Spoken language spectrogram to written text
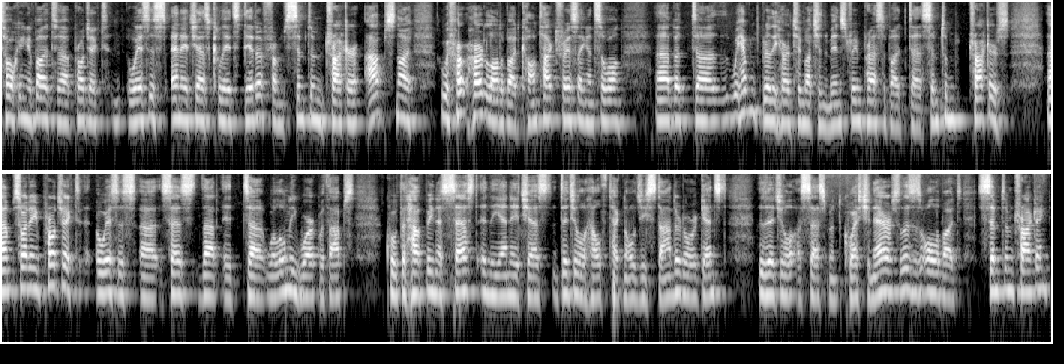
talking about Project Oasis. NHS collates data from symptom tracker apps. Now we've he heard a lot about contact tracing and so on. Uh, but uh, we haven't really heard too much in the mainstream press about uh, symptom trackers. Um, so, anyway, Project Oasis uh, says that it uh, will only work with apps, quote, that have been assessed in the NHS Digital Health Technology Standard or against the Digital Assessment Questionnaire. So, this is all about symptom tracking.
